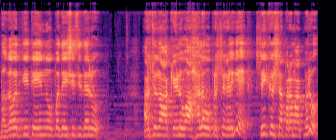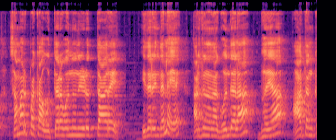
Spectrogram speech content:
ಭಗವದ್ಗೀತೆಯನ್ನು ಉಪದೇಶಿಸಿದರು. ಅರ್ಜುನ ಕೇಳುವ ಹಲವು ಪ್ರಶ್ನೆಗಳಿಗೆ ಶ್ರೀಕೃಷ್ಣ ಪರಮಾತ್ಮರು ಸಮರ್ಪಕ ಉತ್ತರವನ್ನು ನೀಡುತ್ತಾರೆ. ಇದರಿಂದಲೇ ಅರ್ಜುನನ ಗೊಂದಲ, ಭಯ, ಆತಂಕ,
